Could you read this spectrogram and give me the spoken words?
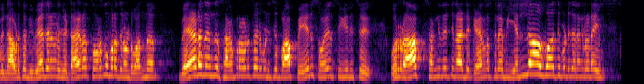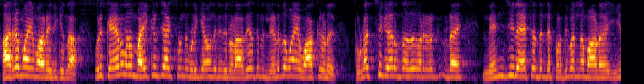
പിന്നെ അവിടുത്തെ വിവേചനങ്ങൾ കിട്ടുക അയാളെ തുറന്നു പറഞ്ഞിട്ടുണ്ട്. വന്ന് വേടൻ എന്ന് സഹപ്രവർത്തകർ വിളിച്ചപ്പോൾ ആ പേര് സ്വയം സ്വീകരിച്ച് ഒരു റാപ്പ് സംഗീതത്തിനായിട്ട് കേരളത്തിലെ എല്ലാ വിഭാഗത്തിൽപ്പെട്ട ജനങ്ങളുടെയും ഹരമായി മാറിയിരിക്കുന്ന ഒരു കേരളം മൈക്കിൾ ജാക്സൺ എന്ന് വിളിക്കാവുന്ന രീതിയിലുള്ള അദ്ദേഹത്തിന്റെ ലളിതമായ വാക്കുകൾ തുളച്ചു കയറുന്നവരുടെ നെഞ്ചിലേറ്റതിന്റെ പ്രതിഫലനമാണ് ഈ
